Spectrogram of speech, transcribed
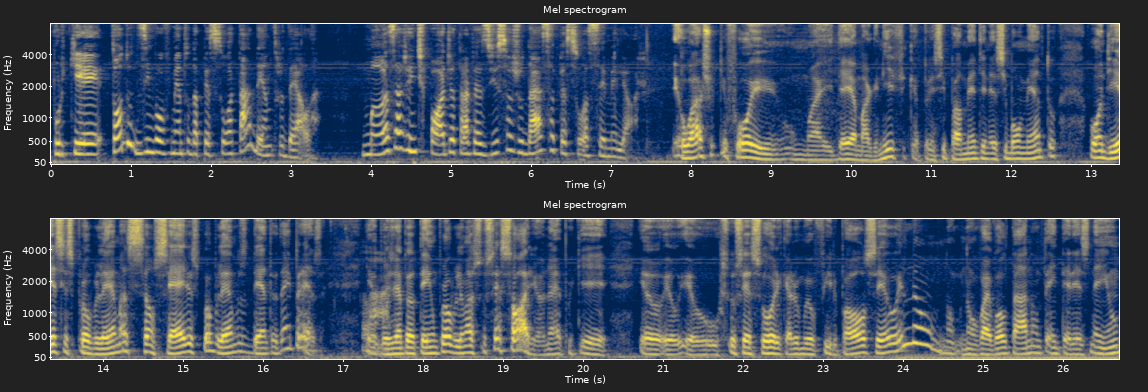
Porque todo o desenvolvimento da pessoa está dentro dela mas a gente pode, através disso, ajudar essa pessoa a ser melhor. Eu acho que foi uma ideia magnífica, principalmente nesse momento onde esses problemas são sérios problemas dentro da empresa. Claro. Eu, por exemplo, eu tenho um problema sucessório, né? Porque eu, eu, eu, o sucessor, que era o meu filho Paulo Alceu, ele não, não, não vai voltar, não tem interesse nenhum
